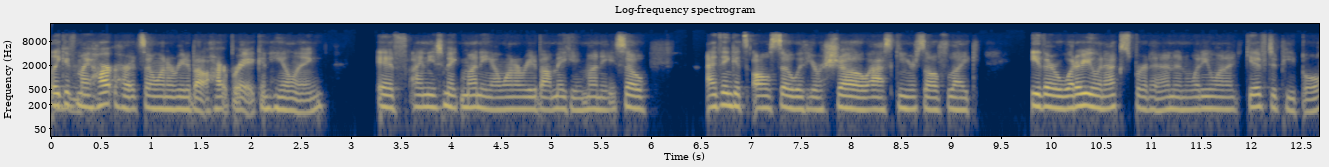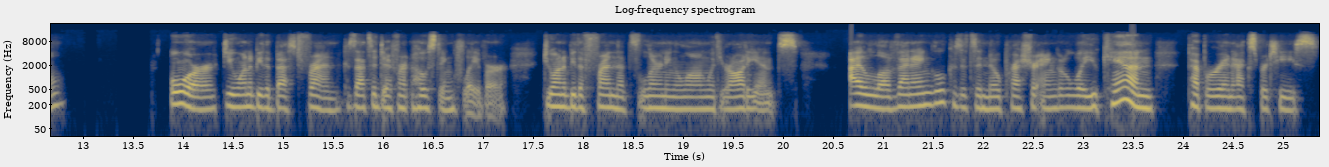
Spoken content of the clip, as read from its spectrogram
Like mm-hmm. if my heart hurts, I want to read about heartbreak and healing. If I need to make money, I want to read about making money. So I think it's also with your show asking yourself, like, either what are you an expert in and what do you want to give to people? Or do you want to be the best friend? Because that's a different hosting flavor. Do you want to be the friend that's learning along with your audience? I love that angle because it's a no pressure angle where you can pepper in expertise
